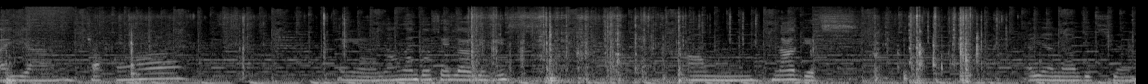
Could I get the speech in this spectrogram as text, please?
Ayan, tsaka ayan, ang nandun sa ilalim is um, nuggets. Ayan, nuggets yan.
